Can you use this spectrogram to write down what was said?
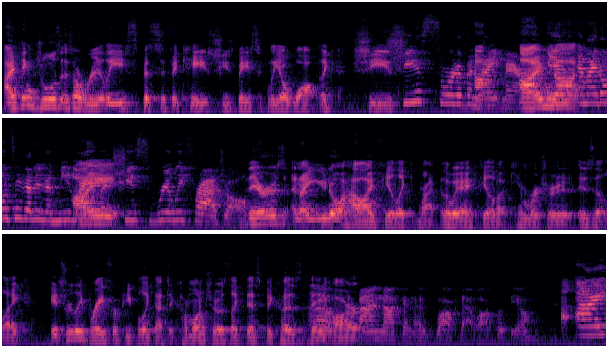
I think Jules is a really specific case. She's basically a walk like she's She's sort of a nightmare. I'm and, not- and I don't say that in a mean way, I- but she's really fragile. there's and I you know how I feel like my, the way I feel about Kim Richard is that like it's really brave for people like that to come on shows like this because they Okay, are I'm not gonna walk that walk with you. I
